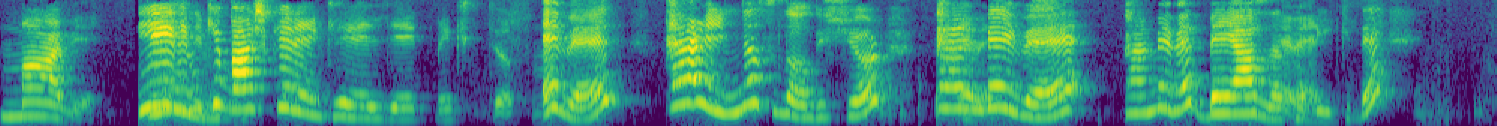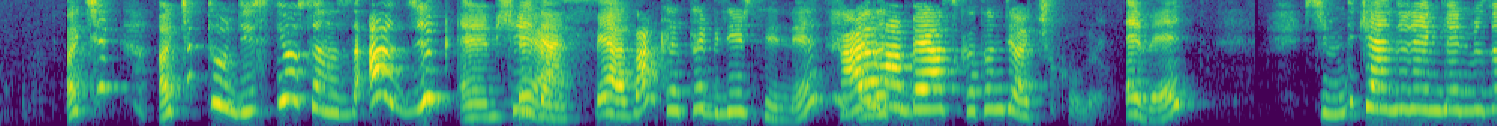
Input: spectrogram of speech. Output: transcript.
mavi. Diyelim ki başka renkleri elde etmek istiyorsunuz. Evet. Ten rengi nasıl oluşuyor? Pembe ve pembe ve beyazla Evet. tabii ki de. Açık açık turuncu istiyorsanız da azıcık em, şeyden Beyaz. beyazdan katabilirsiniz. Her da- zaman beyaz katınca açık oluyor. Evet. Şimdi kendi renklerimizi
